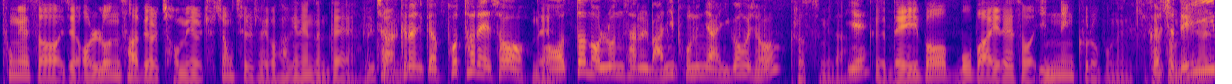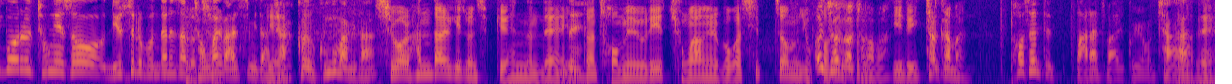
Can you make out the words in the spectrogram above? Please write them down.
통해서 이제 언론사별 점유율 추정치를 저희가 확인했는데 일단 자 그러니까 포털에서 네. 어떤 언론사를 많이 보느냐 이거죠? 그렇습니다. 예? 그 네이버 모바일에서 in-link로 보는 기사 그렇죠. 점유율. 네이버를 통해서 뉴스를 본다는 사람 그렇죠. 정말 많습니다. 예. 자, 그 궁금합니다. 10월 한 달 기준 집계했는데 네. 일단 점유율이 중앙일보가 10.6% 어, 잠깐, 잠깐만. 1위. 잠깐만. 퍼센트 말하지 말고요. 자, 아, 네.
